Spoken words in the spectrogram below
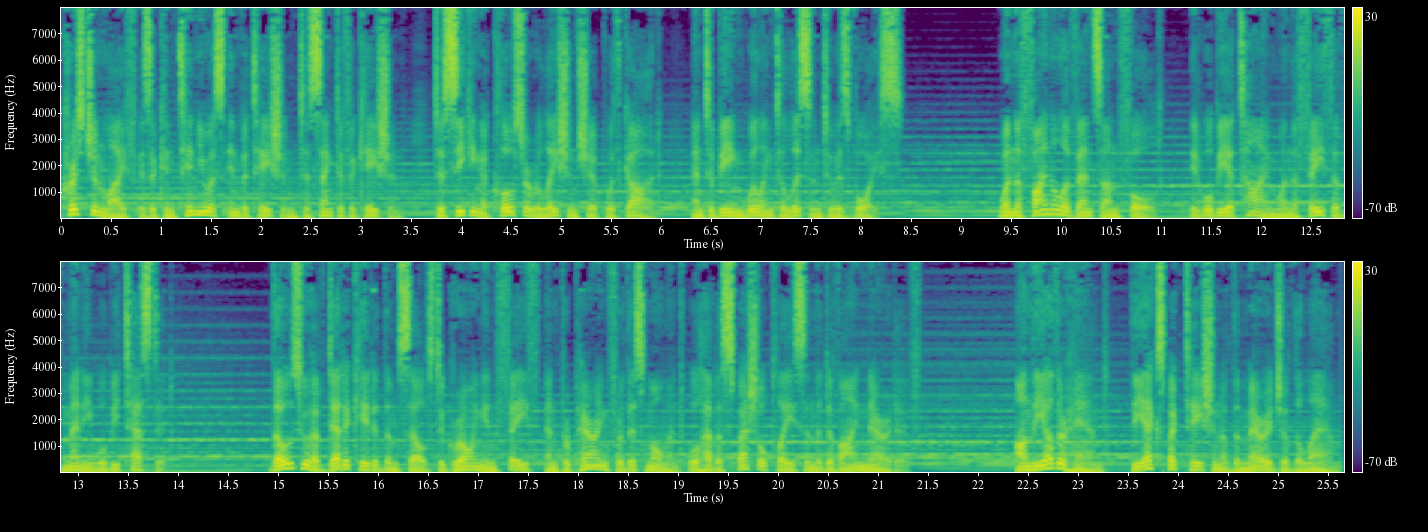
Christian life is a continuous invitation to sanctification, to seeking a closer relationship with God, and to being willing to listen to His voice. When the final events unfold, it will be a time when the faith of many will be tested. Those who have dedicated themselves to growing in faith and preparing for this moment will have a special place in the divine narrative. On the other hand, the expectation of the marriage of the Lamb,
